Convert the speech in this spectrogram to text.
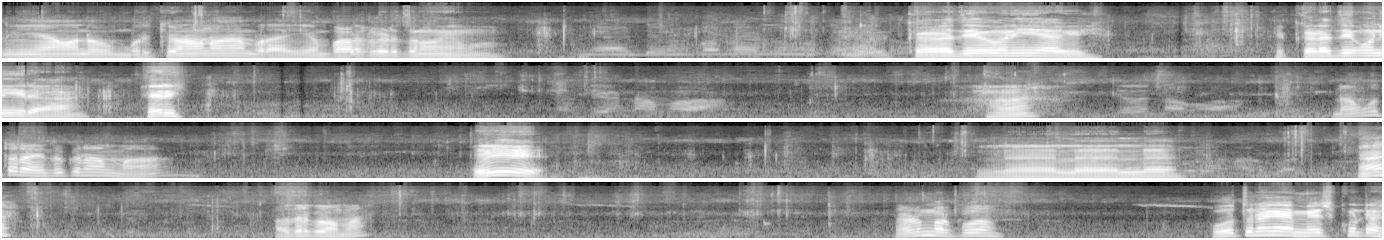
నీ ఏమో నువ్వు మురికి రా. ఏం పాటలు పెడుతున్నావు ఏమో ఎక్కడ దేవుని అవి? ఎక్కడ దేవునిరా హరి నమ్ముతారా? ఎందుకు నమ్మా? ఏ అవతలకోమా నడు మరి పో. పోతున్నాగా మేసుకుంటా.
